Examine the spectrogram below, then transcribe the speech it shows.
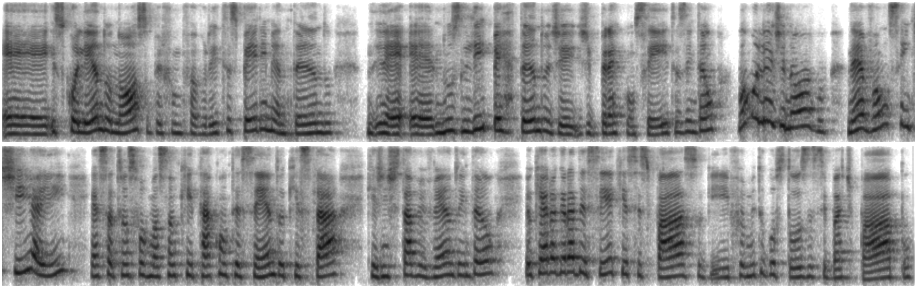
é, escolhendo o nosso perfume favorito, experimentando, é, é, nos libertando de, de, preconceitos. Então, vamos olhar de novo, né? Vamos sentir aí essa transformação que está acontecendo, que está, que a gente está vivendo. Então, eu quero agradecer aqui esse espaço, e foi muito gostoso esse bate-papo.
